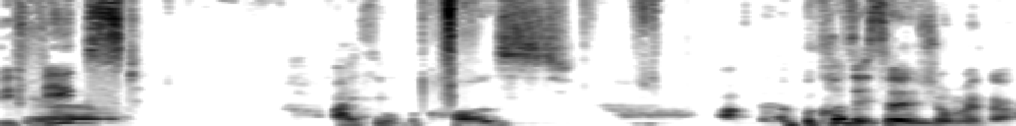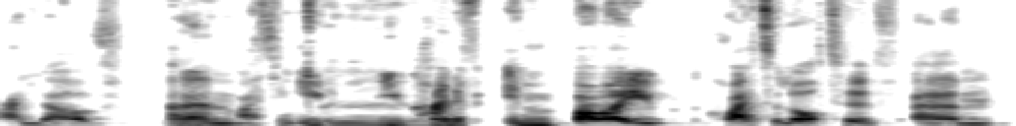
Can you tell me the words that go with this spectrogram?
be Yeah. fixed? I think because uh, because it's a genre that I love, um, I think you you Mm. kind of imbibe quite a lot of um,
